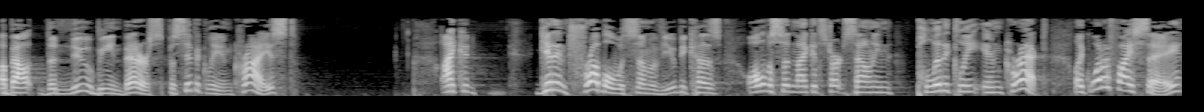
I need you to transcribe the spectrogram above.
about the new being better, specifically in Christ, I could get in trouble with some of you because all of a sudden I could start sounding politically incorrect. Like, what if I say,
